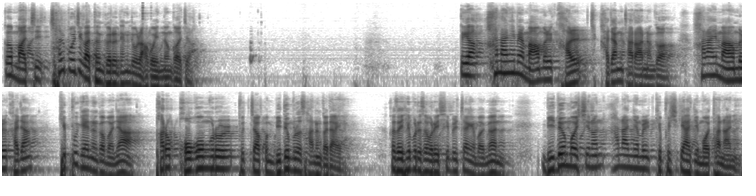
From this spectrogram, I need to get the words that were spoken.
그 마치 철부지 같은 그런 행동을 하고 있는 거죠. 그러니까 하나님의 마음을 가장 잘 아는 거, 하나님의 마음을 가장 기쁘게 하는 거 뭐냐? 바로 복음을 붙잡고 믿음으로 사는 거다. 그래서 히브리서 우리 11장에 보면 믿음 없이는 하나님을 기쁘시게 하지 못하나니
